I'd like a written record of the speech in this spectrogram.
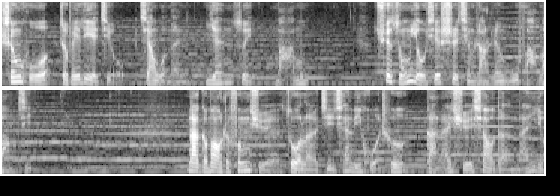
生活这杯烈酒将我们烟醉麻木，却总有些事情让人无法忘记。那个冒着风雪坐了几千里火车赶来学校的男友，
